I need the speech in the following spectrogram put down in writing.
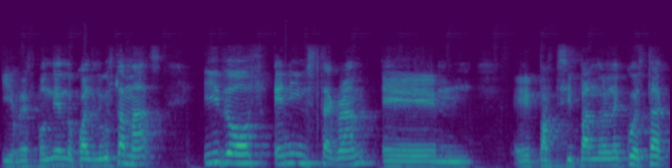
y respondiendo cuál les gusta más, y dos, en Instagram, eh, eh, participando en la encuesta,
